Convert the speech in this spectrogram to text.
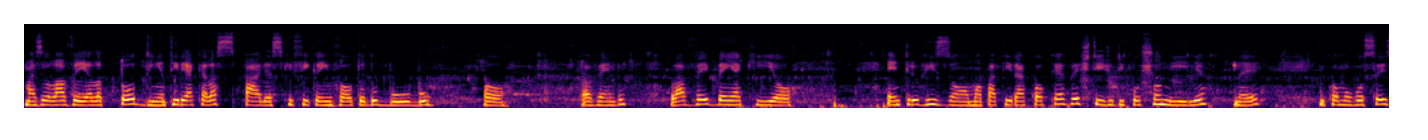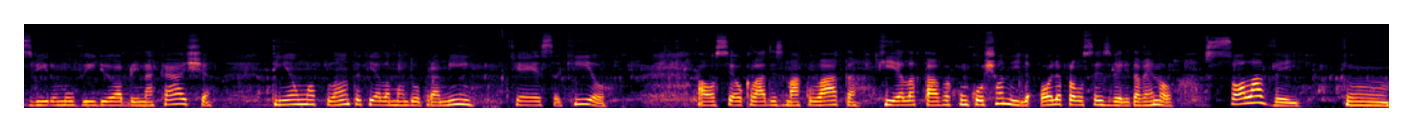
Mas eu lavei ela todinha, tirei aquelas palhas que ficam em volta do bulbo, ó. Tá vendo? Lavei bem aqui, ó, entre o rizoma para tirar qualquer vestígio de cochonilha, né? E como vocês viram no vídeo eu abri na caixa, tinha uma planta que ela mandou para mim, que é essa aqui, ó. A Oceoclades maculata, que ela tava com cochonilha. Olha para vocês verem, tá vendo? Ó? Só lavei com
